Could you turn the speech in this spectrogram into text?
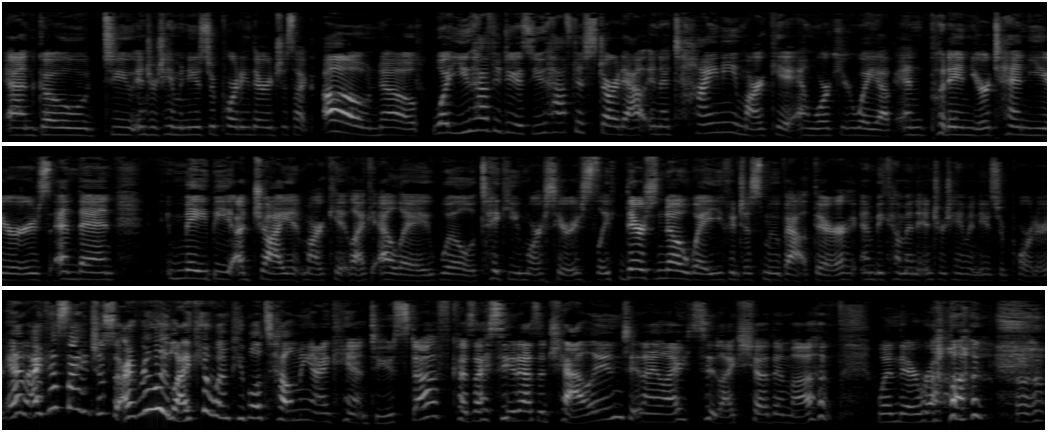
and go do entertainment news reporting they're just like oh no what you have to do is you have to start out in a tiny market and work your way up and put in your 10 years and then maybe a giant market like LA will take you more seriously. There's no way you could just move out there and become an entertainment news reporter. And I guess I just I really like it when people tell me I can't do stuff because I see it as a challenge and I like to like show them up when they're wrong. Uh-huh.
